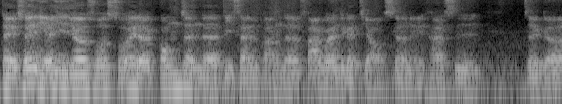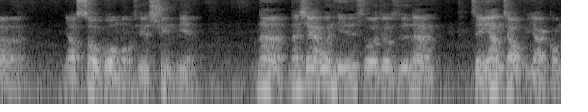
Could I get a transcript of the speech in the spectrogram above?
对，所以你的意思就是说，所谓的公正的第三方的法官这个角色呢，他是这个要受过某些训练。那那现在问题是说，就是那怎样叫比较公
